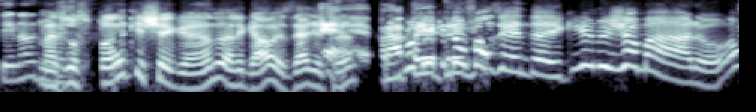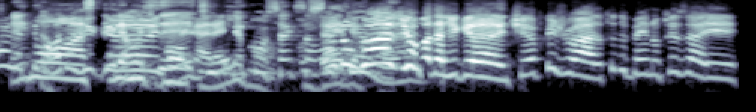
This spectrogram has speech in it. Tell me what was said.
tem nada de Mas os punks chegando, é legal, o Zé entrando. É pra Por que estão fazendo aí? O que, eles me chamaram? Olha, que Então, roda Nossa, ele é muito gigante. bom, Zed cara, ele é bom. consegue Eu não é gosto de roda gigante, eu fico enjoado. Tudo bem, não precisa ir.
